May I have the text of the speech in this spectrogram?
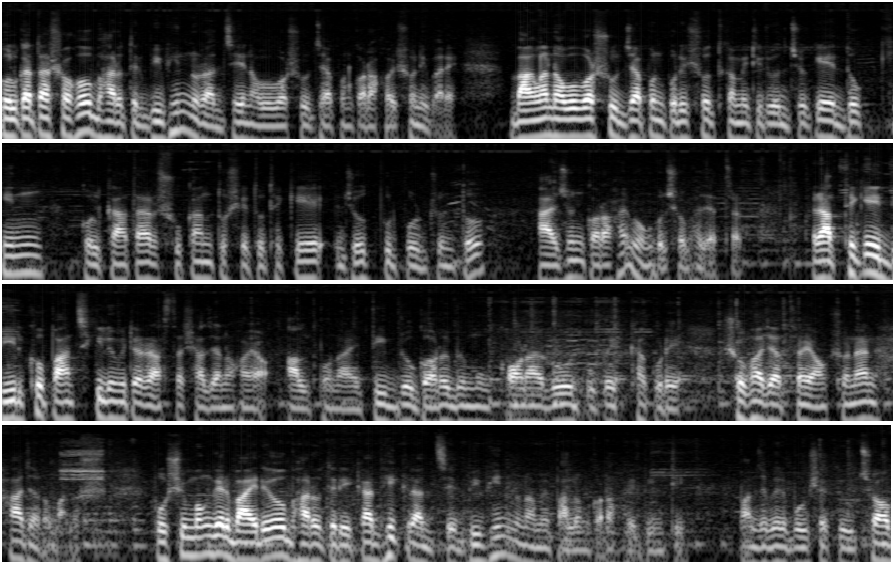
কলকাতা সহ ভারতের বিভিন্ন রাজ্যে নববর্ষ উদযাপন করা হয় শনিবারে। বাংলা নববর্ষ উদযাপন পরিষদ কমিটির উদ্যোগে দক্ষিণ কলকাতার সুকান্ত সেতু থেকে যোধপুর পর্যন্ত আয়োজন করা হয় মঙ্গল শোভাযাত্রার রাত থেকে দীর্ঘ পাঁচ কিলোমিটার রাস্তা সাজানো হয় আলপনায়। তীব্র গরম এবং কড়া রোদ উপেক্ষা করে শোভাযাত্রায় অংশ নেন হাজারো মানুষ। পশ্চিমবঙ্গের বাইরেও ভারতের একাধিক রাজ্যে বিভিন্ন নামে পালন করা হয় দিনটি। পাঞ্জাবের বৈশাখী উৎসব,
